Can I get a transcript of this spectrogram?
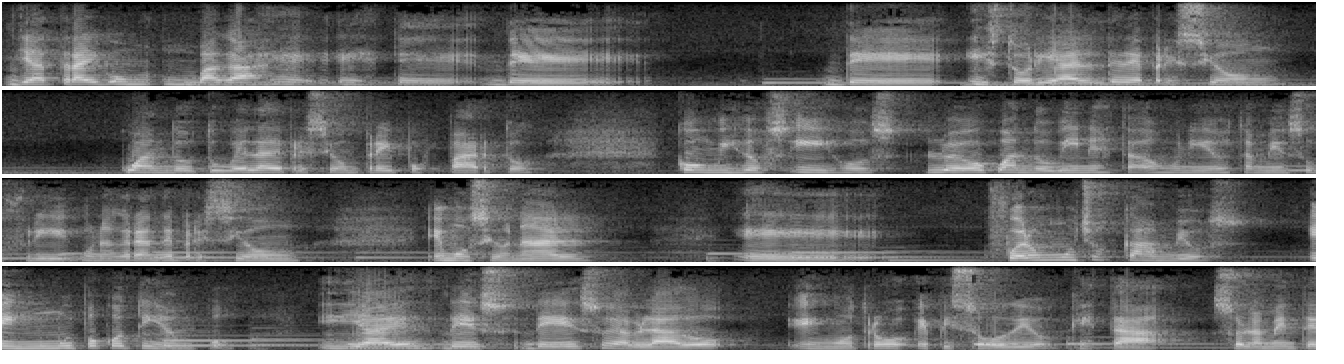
ya traigo un, bagaje este, de, de historial de depresión cuando tuve la depresión pre y posparto con mis dos hijos. Luego cuando vine a Estados Unidos también sufrí una gran depresión emocional. Eh, fueron muchos cambios en muy poco tiempo y ya de, de eso he hablado en otro episodio que está solamente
